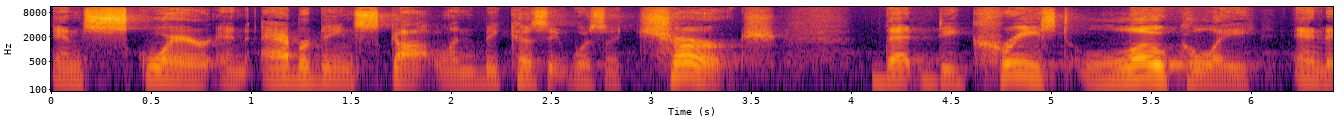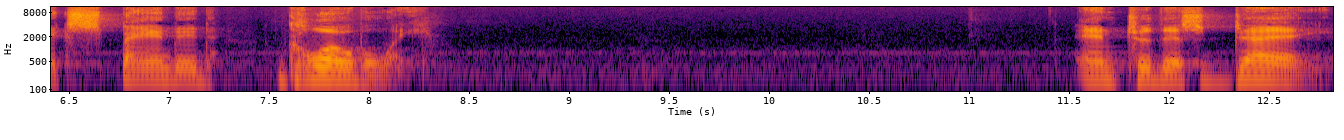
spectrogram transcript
and square in Aberdeen, Scotland, because it was a church that decreased locally and expanded globally. And to this day,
